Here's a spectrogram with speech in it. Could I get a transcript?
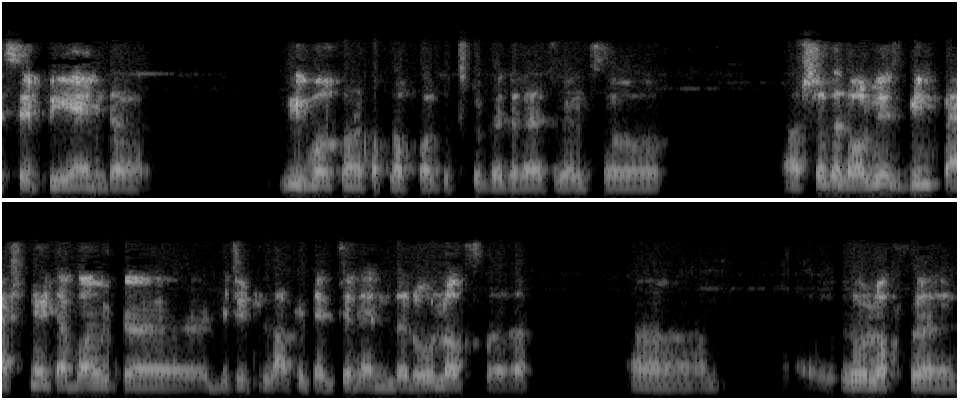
SAP and uh, we worked on a couple of projects together as well. So Arshad has always been passionate about uh, digital architecture and the role of uh, um, role of uh,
